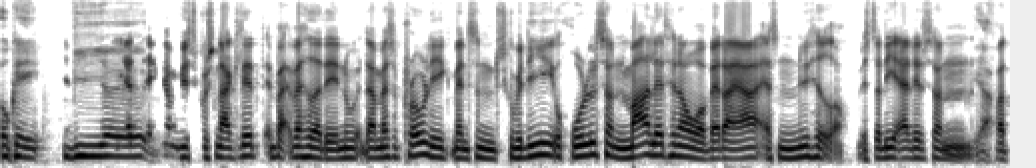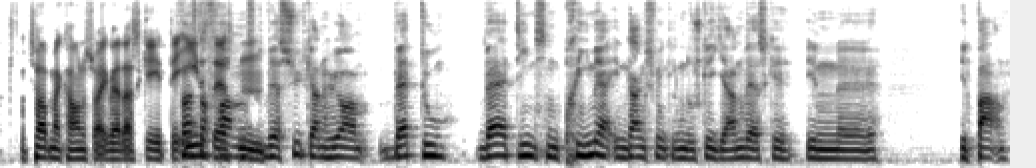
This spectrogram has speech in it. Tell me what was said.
okay, vi... Jeg Øh, tænker, om vi skulle snakke lidt, hva- hvad hedder det nu, der er masser af Pro League, men sådan, skulle vi lige rulle sådan meget let henover, hvad der er af sådan nyheder, hvis der lige er lidt sådan Ja. fra, fra toppen af Counter-Strike, hvad der er sket. Det først og eneste er fremmest sådan, vil jeg sygt gerne høre om, hvad du... Hvad er din sådan, primære indgangsvinkel, når du skal jernvaske en, øh, et barn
